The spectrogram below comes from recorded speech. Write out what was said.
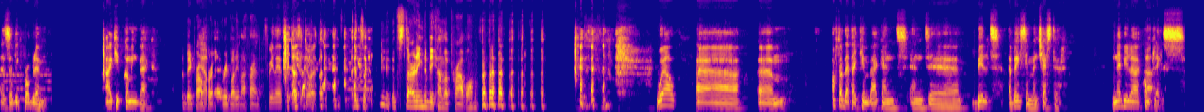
That's a big problem. I keep coming back. The big problem Yep. for everybody, my friend. Freelancer does it to us. It's it's starting to become a problem. Well, uh, um, after that, I came back and and uh, built a base in Manchester, Nebula Complex.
